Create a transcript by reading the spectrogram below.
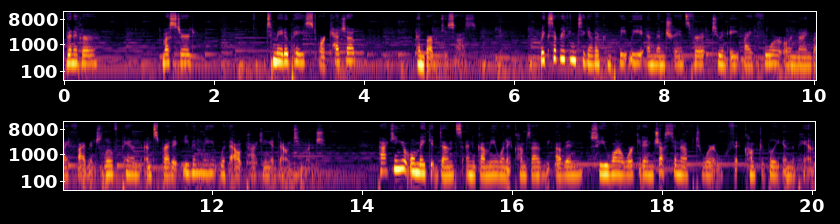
vinegar, mustard, tomato paste or ketchup, and barbecue sauce. Mix everything together completely and then transfer it to an 8x4 or 9x5 inch loaf pan and spread it evenly without packing it down too much. Packing it will make it dense and gummy when it comes out of the oven, so you want to work it in just enough to where it will fit comfortably in the pan.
